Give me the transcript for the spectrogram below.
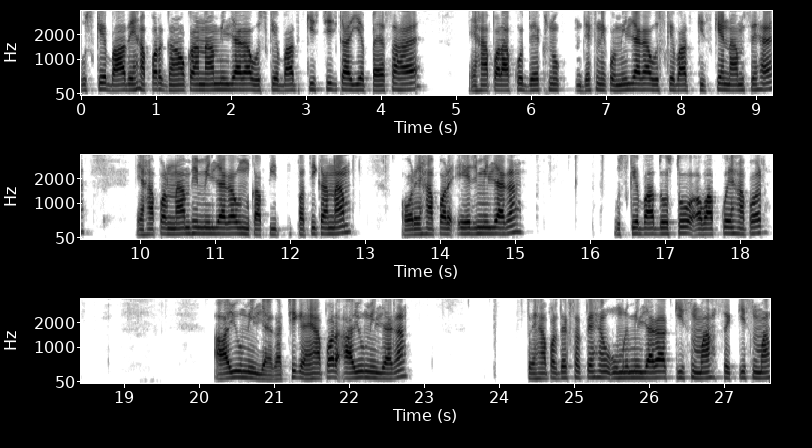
उसके बाद यहाँ पर गाँव का नाम मिल जाएगा, उसके बाद किस चीज़ का ये पैसा है, यहाँ पर आपको देखने देखने को मिल जाएगा, उसके बाद किसके नाम से है, यहाँ पर नाम भी मिल जाएगा, उनका पति का नाम, और यहाँ पर एज मिल जाएगा, उसके बाद दोस्तों, अब आपको यहाँ पर आयु मिल जाएगा, ठीक है? यहाँ पर आयु मिल जाएगा। तो यहाँ पर देख सकते हैं, उम्र मिल जाएगा, किस माह से किस माह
